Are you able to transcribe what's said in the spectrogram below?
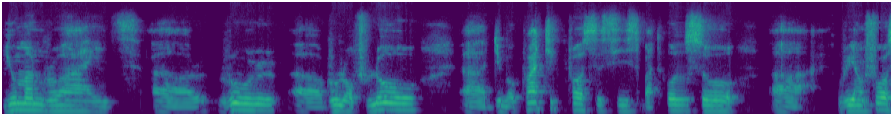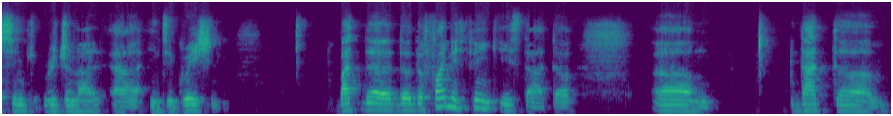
human rights, uh, rule, uh, rule of law, democratic processes, but also reinforcing regional integration. But the, the, the, funny thing is that um, that um,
